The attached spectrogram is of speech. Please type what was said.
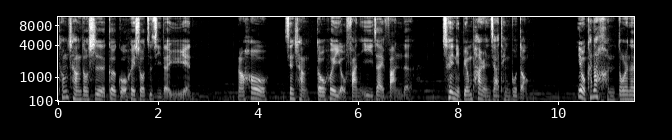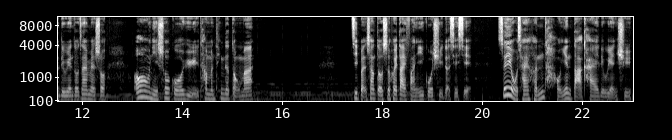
通常都是各国会说自己的语言，然后。现场都会有翻译在翻的，所以你不用怕人家听不懂。因为我看到很多人的留言都在那边说：“哦，你说国语，他们听得懂吗？”基本上都是会带翻译过去的，谢谢。所以我才很讨厌打开留言区，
